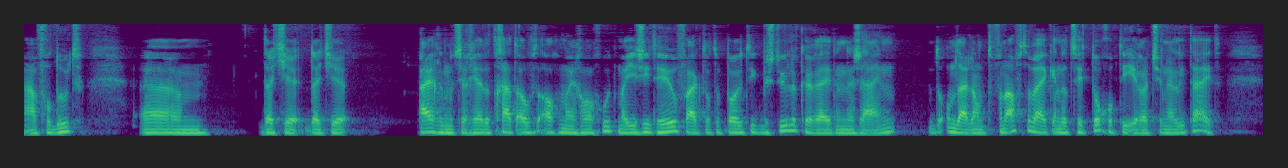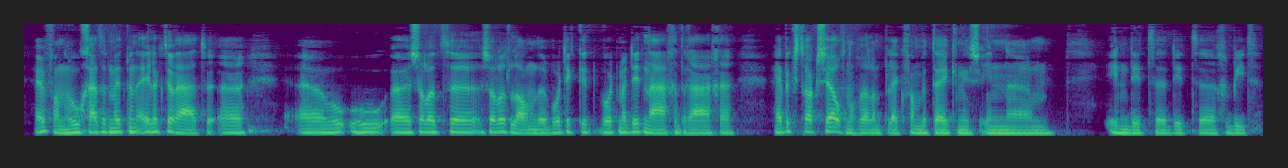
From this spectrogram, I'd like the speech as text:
aan voldoet. Um, dat, je, dat je eigenlijk moet zeggen, ja, dat gaat over het algemeen gewoon goed. Maar je ziet heel vaak dat er politiek-bestuurlijke redenen zijn om daar dan van af te wijken. En dat zit toch op die irrationaliteit van hoe gaat het met mijn electoraat? Uh, uh, hoe, hoe uh, zal, het, zal het landen? Wordt, ik, wordt me dit nagedragen? Heb ik straks zelf nog wel een plek van betekenis in, um, in dit, dit gebied?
